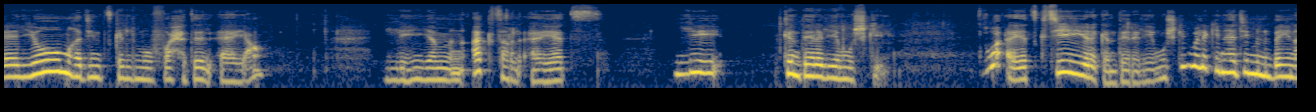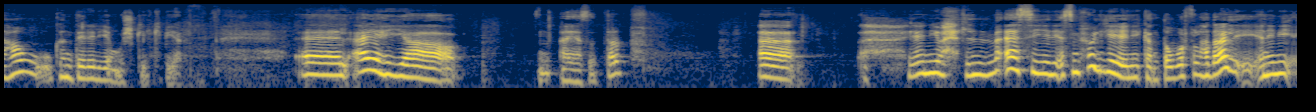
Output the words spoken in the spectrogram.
اليوم غادي نتكلموا في واحد الآية اللي هي من أكثر الآيات اللي كان دايره ليا مشكل. وآيات كثيرة كان دايره ليا مشكل ولكن هذه من بينها وكان دايره ليا مشكل كبير. آه الآية هي آية الضرب. آه يعني واحد المآسي يعني اسمحوا لي يعني كنطور في الهضرة يعني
